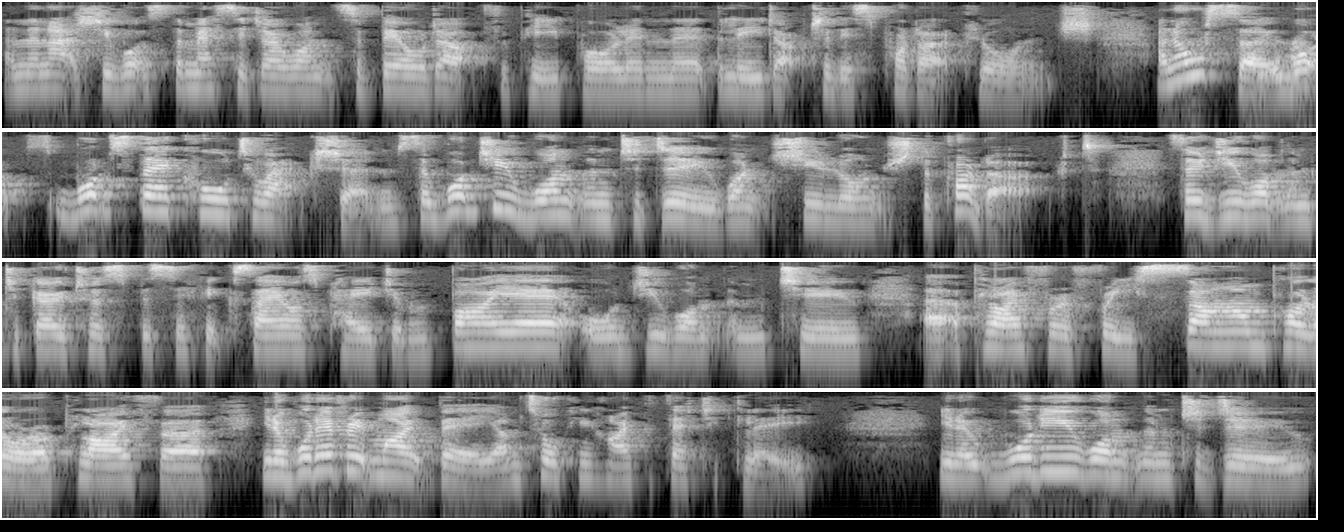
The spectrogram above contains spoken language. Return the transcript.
And then actually, what's the message I want to build up for people in the, the lead up to this product launch? And also, yeah. what's, what's their call to action? So what do you want them to do once you launch the product? So do you want them to go to a specific sales page and buy it? Or do you want them to uh, apply for a free sample or apply for, you know, whatever it might be? I'm talking hypothetically. You know, what do you want them to do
